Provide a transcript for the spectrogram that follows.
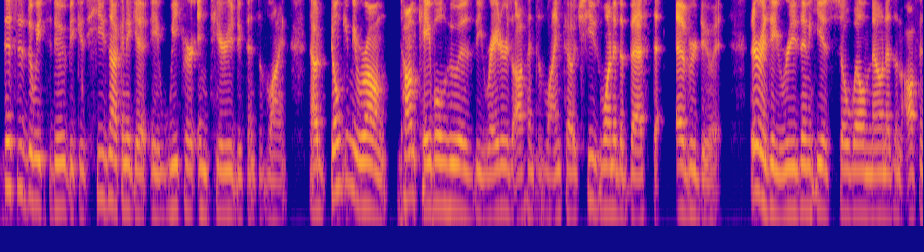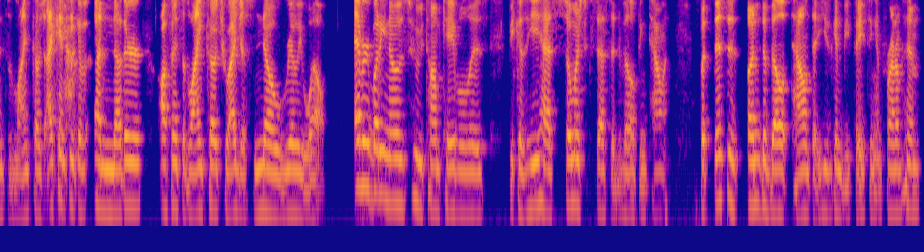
this is the week to do it because he's not going to get a weaker interior defensive line. Now, don't get me wrong, Tom Cable, who is the Raiders offensive line coach, he's one of the best to ever do it. There is a reason he is so well known as an offensive line coach. I can't think of another offensive line coach who I just know really well. Everybody knows who Tom Cable is because he has so much success at developing talent. But this is undeveloped talent that he's going to be facing in front of him.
